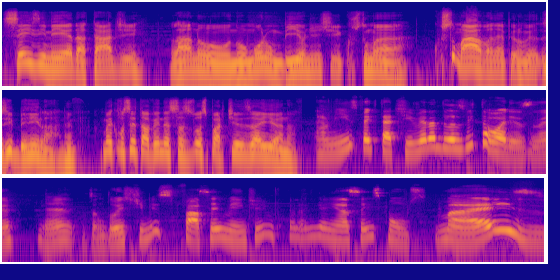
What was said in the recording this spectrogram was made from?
6 e meia da tarde, lá no, no Morumbi, onde a gente costuma. Costumava, né? Pelo menos, ir bem lá, né? Como é que você tá vendo essas duas partidas aí, Ana? A minha expectativa era duas vitórias, né? Né? São dois times facilmente para ganhar seis pontos. Mas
